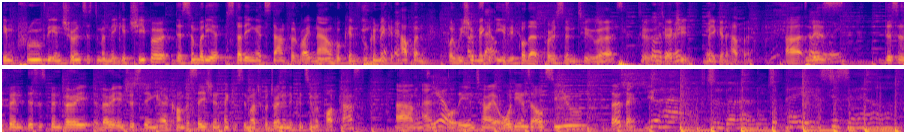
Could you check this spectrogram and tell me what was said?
improve the insurance system and make it cheaper. There's somebody studying at Stanford right now who can who can make it happen, but we should make so. it easy for that person to uh, to, totally. to actually make it happen. Uh, totally. Liz, this has been this has been very very interesting uh, conversation. Thank you so much for joining the ConsEUmer Podcast. Um, and you. for the entire audience, I'll see you Thursday. You have to learn to pace yourself.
